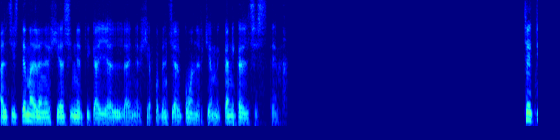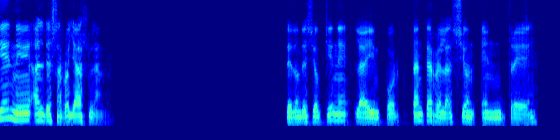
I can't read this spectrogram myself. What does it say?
al sistema de la energía cinética y a la energía potencial como energía mecánica del sistema. Se tiene al desarrollarla, de donde se obtiene la importante relación entre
